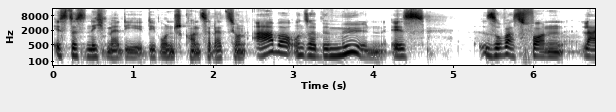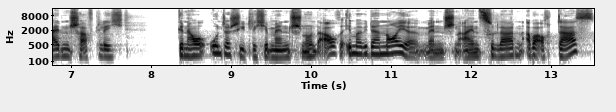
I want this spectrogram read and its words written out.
ist es nicht mehr die, die Wunschkonstellation. Aber unser Bemühen ist sowas von leidenschaftlich, genau unterschiedliche Menschen und auch immer wieder neue Menschen einzuladen. Aber auch das,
